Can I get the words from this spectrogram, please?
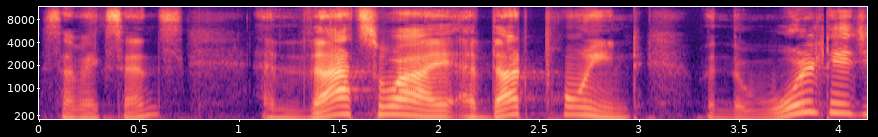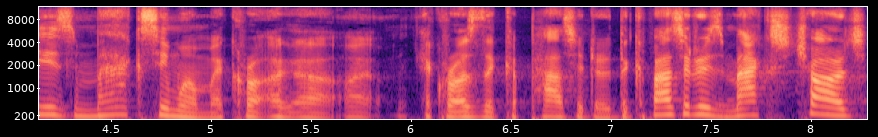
Does that make sense? And that's why at that point, when the voltage is maximum acro uh, uh, across the capacitor, the capacitor is max charge,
